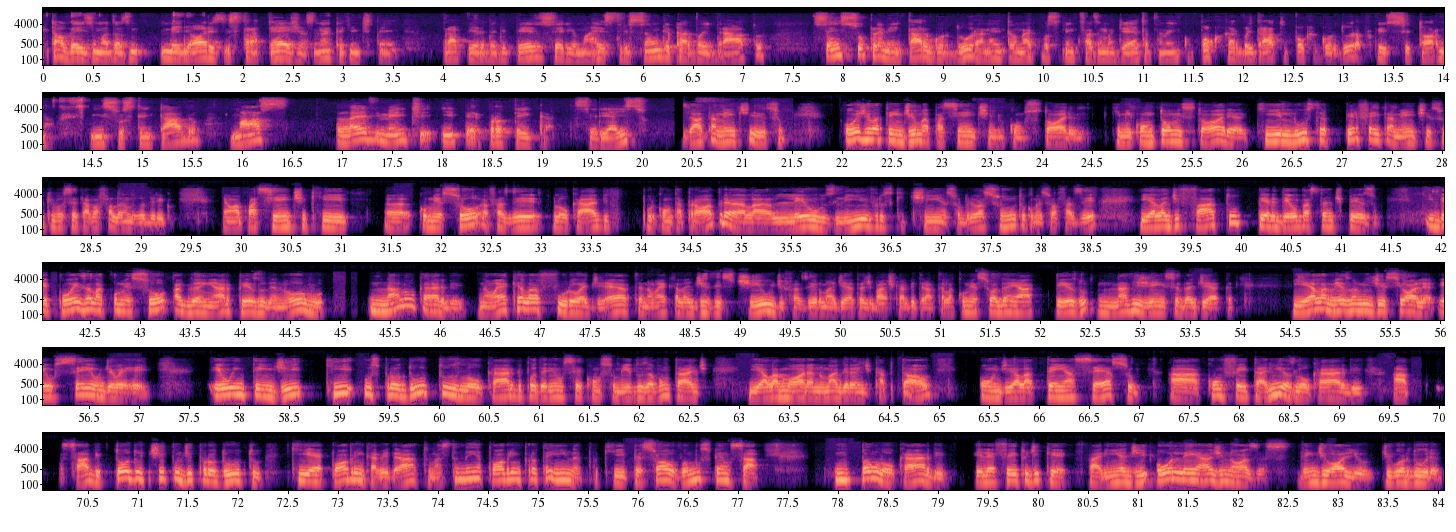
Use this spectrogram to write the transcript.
talvez uma das melhores estratégias né, que a gente tem para perda de peso seria uma restrição de carboidrato sem suplementar gordura, né? Então não é que você tem que fazer uma dieta também com pouco carboidrato e pouca gordura, porque isso se torna insustentável, mas levemente hiperproteica. Seria isso? Exatamente isso. Hoje eu atendi uma paciente no consultório que me contou uma história que ilustra perfeitamente isso que você estava falando, Rodrigo. É uma paciente que uh, começou a fazer low carb por conta própria, ela leu os livros que tinha sobre o assunto, começou a fazer, e ela de fato perdeu bastante peso. E depois ela começou a ganhar peso de novo na low carb. Não é que ela furou a dieta, não é que ela desistiu de fazer uma dieta de baixo carboidrato, ela começou a ganhar peso na vigência da dieta. E ela mesma me disse: Olha, eu sei onde eu errei. Eu entendi que os produtos low carb poderiam ser consumidos à vontade. E ela mora numa grande capital, onde ela tem acesso a confeitarias low carb, a sabe, todo tipo de produto que é pobre em carboidrato, mas também é pobre em proteína, porque pessoal, vamos pensar, um pão low carb, ele é feito de quê? Farinha de oleaginosas, vem de óleo, de gordura.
